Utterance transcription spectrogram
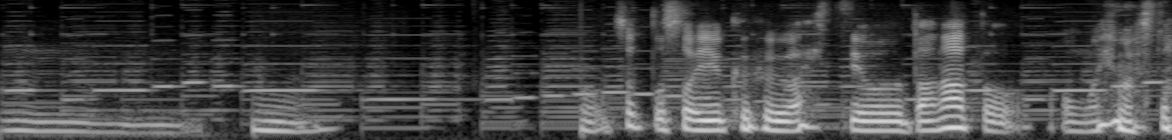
うんうんうんうん、そうちょっとそういう工夫は必要だなと思いました。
